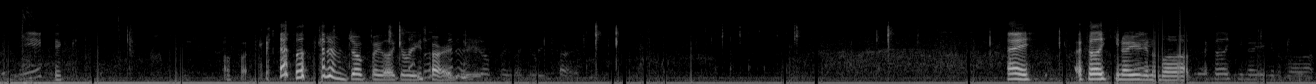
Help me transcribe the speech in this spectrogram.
for me. Kick. Oh fuck. Look at him jumping like a retard. Hey, I feel like you know you're gonna blow up. I feel like you know you're gonna blow up.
